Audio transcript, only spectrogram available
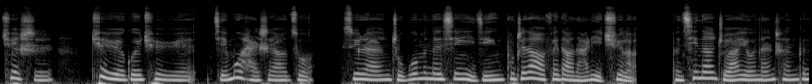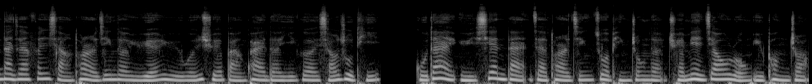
确实，雀跃归雀跃，节目还是要做。虽然主播们的心已经不知道飞到哪里去了。本期呢主要由南城跟大家分享托尔金的语言与文学板块的一个小主题：古代与现代在托尔金作品中的全面交融与碰撞。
